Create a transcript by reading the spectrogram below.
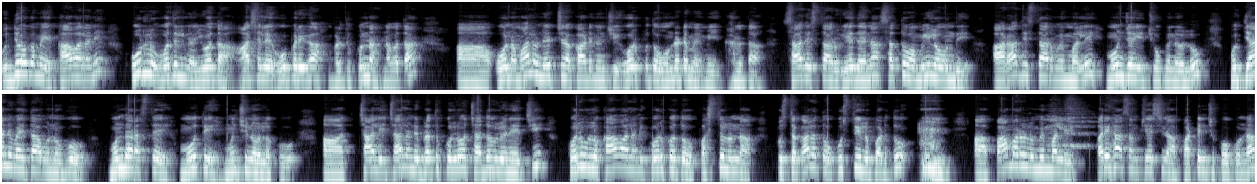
ఉద్యోగమే కావాలని ఊర్లు వదిలిన యువత ఆశలే ఊపిరిగా బ్రతుకున్న నవత ఆ ఓనమాలు నేర్చిన కాడి నుంచి ఓర్పుతో ఉండటమే మీ ఘనత. సాధిస్తారు ఏదైనా సత్తువ మీలో ఉంది. ఆరాధిస్తారు మిమ్మల్ని ముంజయి చూపినోళ్ళు. ముత్యాన్ని వైతావు నువ్వు. ముందరస్తే మూతి ముంచినోళ్ళకు. ఆ చాలి చాలని బ్రతుకుల్లో చదువులు నేర్చి కొలువులు కావాలని కోరికతో పస్తులున్న పుస్తకాలతో కుస్తీలు పడుతూ ఆ పామరులు మిమ్మల్ని పరిహాసం చేసినా పట్టించుకోకుండా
